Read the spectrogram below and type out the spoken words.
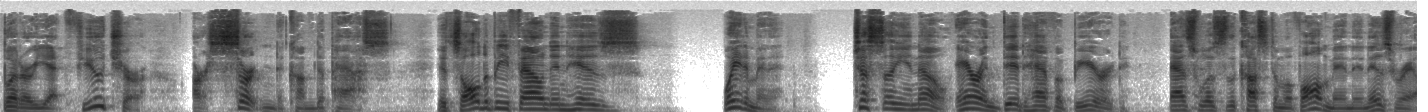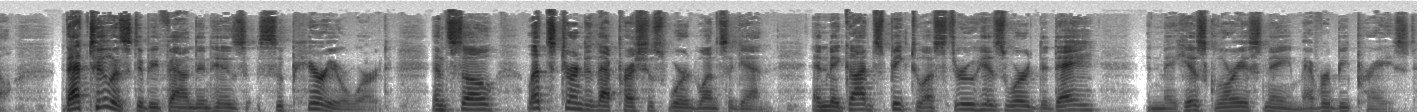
but are yet future, are certain to come to pass. It's all to be found in his. Wait a minute. Just so you know, Aaron did have a beard, as was the custom of all men in Israel. That too is to be found in his superior word. And so let's turn to that precious word once again. And may God speak to us through his word today, and may his glorious name ever be praised.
